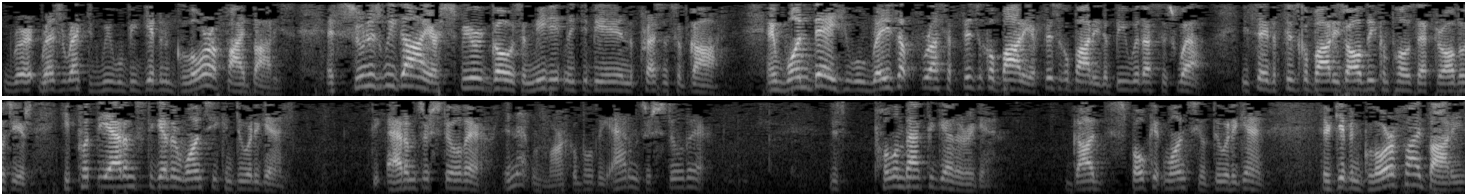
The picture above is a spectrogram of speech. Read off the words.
resurrected, we will be given glorified bodies. As soon as we die, our spirit goes immediately to be in the presence of God. And one day He will raise up for us a physical body, a physical body to be with us as well. You say the physical body is all decomposed after all those years. He put the atoms together once, He can do it again. The atoms are still there. Isn't that remarkable? The atoms are still there. Just pull them back together again. God spoke it once, He'll do it again. They're given glorified bodies,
